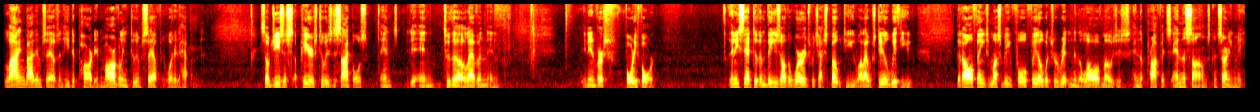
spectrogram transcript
lying by themselves, and he departed, marveling to himself at what had happened. So Jesus appears to his disciples and and to the eleven and and in verse forty four. Then he said to them, These are the words which I spoke to you while I was still with you, that all things must be fulfilled which were written in the law of Moses and the prophets and the Psalms concerning me.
